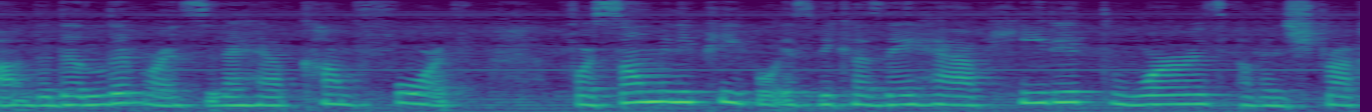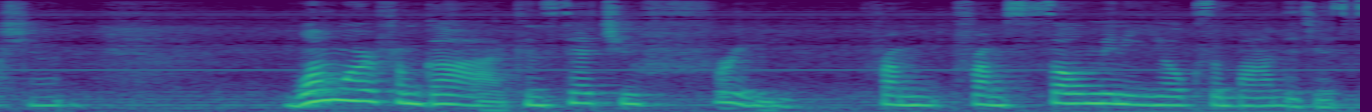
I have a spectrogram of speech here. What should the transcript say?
uh, the deliverance that have come forth for so many people is because they have heeded words of instruction. One word from God can set you free from, from so many yokes of bondages.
